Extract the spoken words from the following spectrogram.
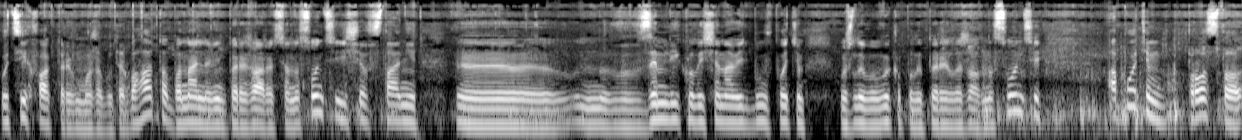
У цих факторів може бути багато. Банально він пережарився на сонці і ще в стані е, в землі, коли ще навіть був. Потім, можливо, викопали, перележав на сонці, а потім просто.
